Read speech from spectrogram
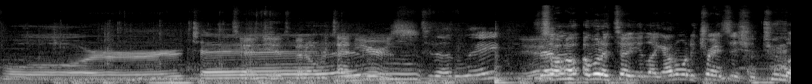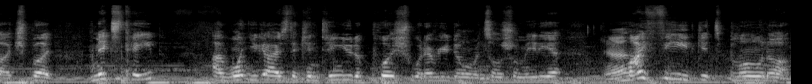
for ten. years. It's been over 10 years. 2008. Yeah. So I, I want to tell you, like, I don't want to transition too much, but mixtape. I want you guys to continue to push whatever you're doing with social media. Yeah. My feed gets blown up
